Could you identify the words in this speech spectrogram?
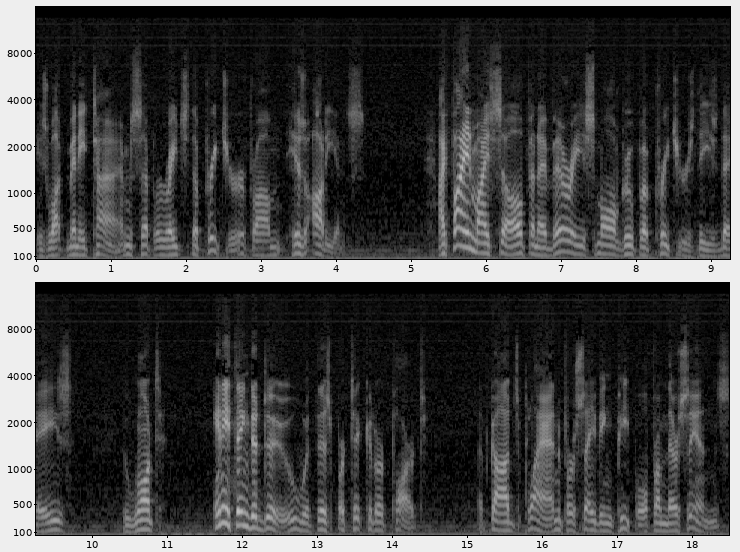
is what many times separates the preacher from his audience. I find myself in a very small group of preachers these days who want anything to do with this particular part of God's plan for saving people from their sins.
